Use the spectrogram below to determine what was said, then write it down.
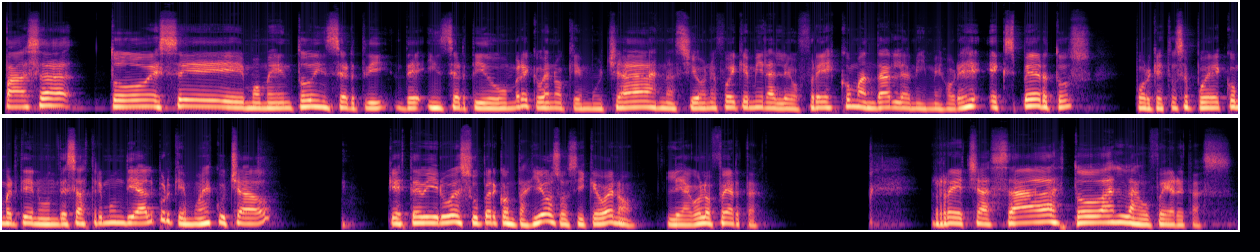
Pasa todo ese momento de, incertidumbre que, bueno, que muchas naciones fue que, mira, le ofrezco mandarle a mis mejores expertos porque esto se puede convertir en un desastre mundial porque hemos escuchado que este virus es súper contagioso, así que, bueno, le hago la oferta. Rechazadas todas las ofertas.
